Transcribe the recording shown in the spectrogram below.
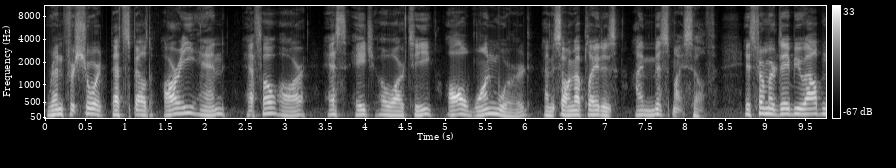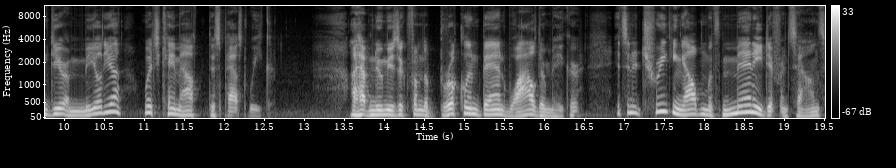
Ren for short, that's spelled R E N F O R S H O R T, all one word. And the song I played is I Miss Myself. It's from her debut album Dear Amelia, which came out this past week. I have new music from the Brooklyn band Wilder Maker. It's an intriguing album with many different sounds,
